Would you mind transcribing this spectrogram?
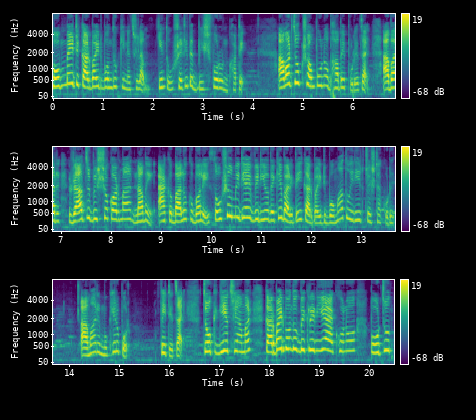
হোমমেড কার্বাইড বন্দুক কিনেছিলাম। কিন্তু সেটিতে বিস্ফোরণ ঘটে। আমার চোখ সম্পূর্ণভাবে পুড়ে যায়। আবার রাজ বিশ্বকর্মা নামে এক বালক বলে সোশ্যাল মিডিয়ায় ভিডিও দেখে বাড়িতেই কার্বাইড বোমা তৈরির চেষ্টা করে। আমার মুখের ওপর ফেটে যায়। চোখ গিয়েছে আমার। কার্বাইড বন্দুক বিক্রি নিয়ে এখনও পর্যন্ত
